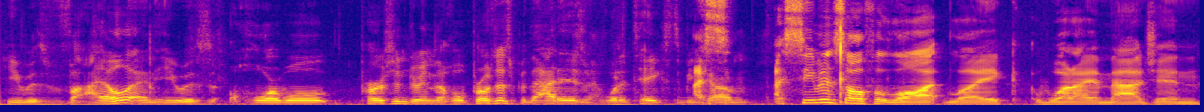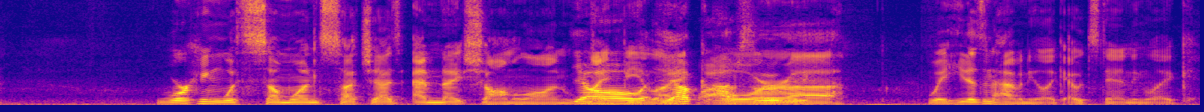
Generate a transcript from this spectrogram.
he was vile and he was horrible person during the whole process. But that is what it takes to I see, become. I see myself a lot like what I imagine working with someone such as M Night Shyamalan Yo, might be like, yep, or uh, wait, he doesn't have any like outstanding like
